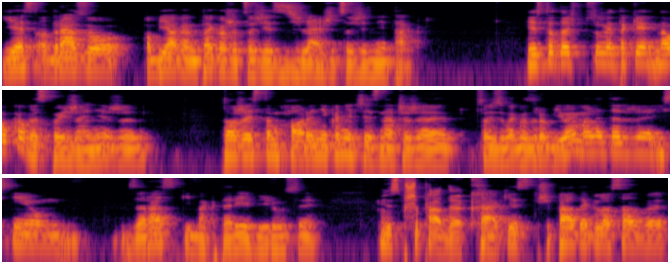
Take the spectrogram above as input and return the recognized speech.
jest od razu objawem tego, że coś jest źle, że coś jest nie tak. Jest to dość w sumie takie naukowe spojrzenie, że to, że jestem chory, niekoniecznie znaczy, że coś złego zrobiłem, ale też, że istnieją zarazki, bakterie, wirusy. Jest przypadek. Tak, jest przypadek losowy.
